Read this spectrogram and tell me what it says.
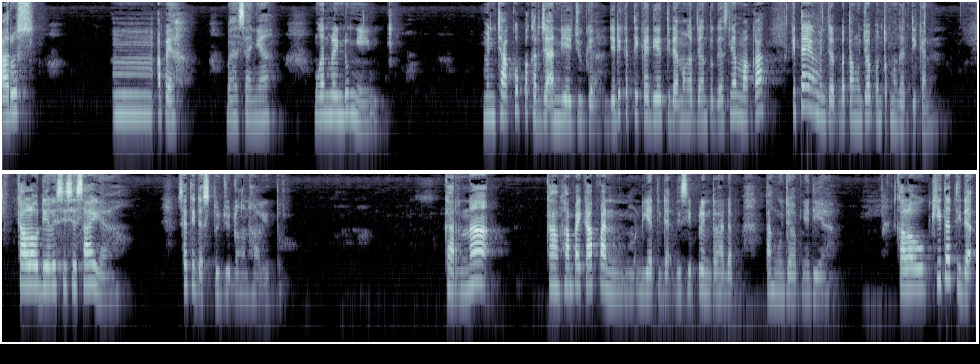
harus um, apa ya bahasanya bukan melindungi mencakup pekerjaan dia juga. Jadi ketika dia tidak mengerjakan tugasnya maka kita yang bertanggung jawab untuk menggantikan. Kalau dari sisi saya, saya tidak setuju dengan hal itu. Karena sampai kapan dia tidak disiplin terhadap tanggung jawabnya dia. Kalau kita tidak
